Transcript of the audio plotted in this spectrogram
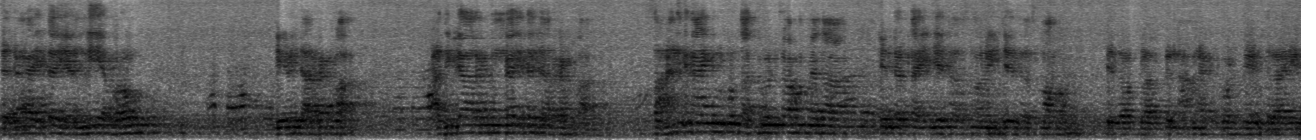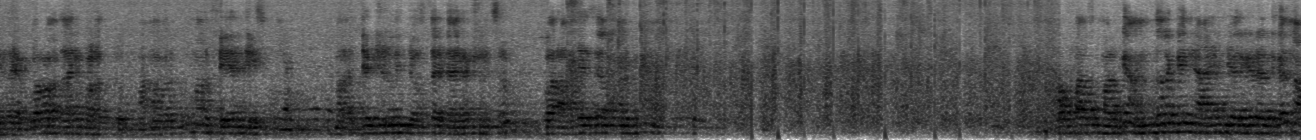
నిజంగా అయితే ఇవన్నీ ఎవరు ఏమి జరగట్లా? అధికారికంగా అయితే జరగట్లా? స్థానిక నాయకులకు తక్కువ విషయం మీద ఏంటంటే ట్రై చేసేస్తున్నాం ఇది చేసేస్తున్నాము ఏదో క్లబ్ నాన్న ఏదో ఎవరో ఆధారపడద్దు. మన వరకు మనం ఫేర్ తీసుకున్నాం మన అధ్యక్షుల నుంచి వస్తాయి డైరెక్షన్స్ వారి ఆదేశాల వరకు అవకాశం మనకి అందరికీ న్యాయం జరిగేటట్టుగా నా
